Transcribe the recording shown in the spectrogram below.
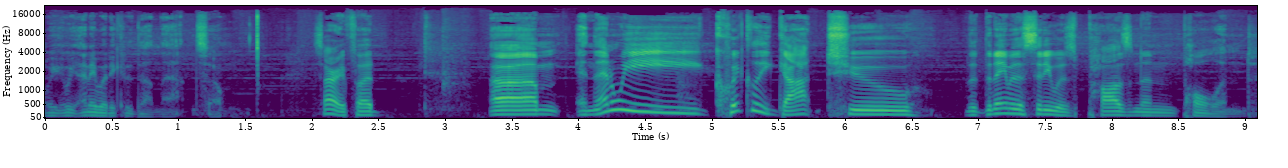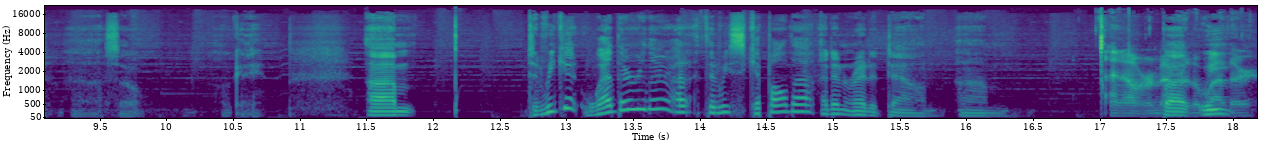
we, we, anybody could have done that. So, sorry, Fud. Um, and then we quickly got to the, the name of the city was Poznan, Poland. Uh, so, okay. Um, did we get weather there? Uh, did we skip all that? I didn't write it down. Um, I don't remember the we- weather.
